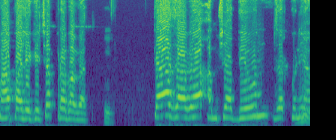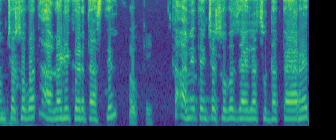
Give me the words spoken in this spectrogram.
महापालिकेच्या प्रभागात. त्या जागा आमच्या देऊन जर कोणी आमच्यासोबत आघाडी करत असतील ओके. तर आम्ही त्यांच्यासोबत जायला सुद्धा तयार आहेत.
